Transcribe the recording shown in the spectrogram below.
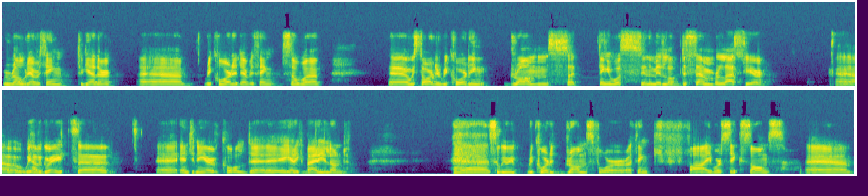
we wrote everything together, recorded everything. So we started recording drums. I think it was in the middle of December last year. we have a great uh, engineer called uh, Erik Berglund. Uh, so we recorded drums for I think five or six songs, and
